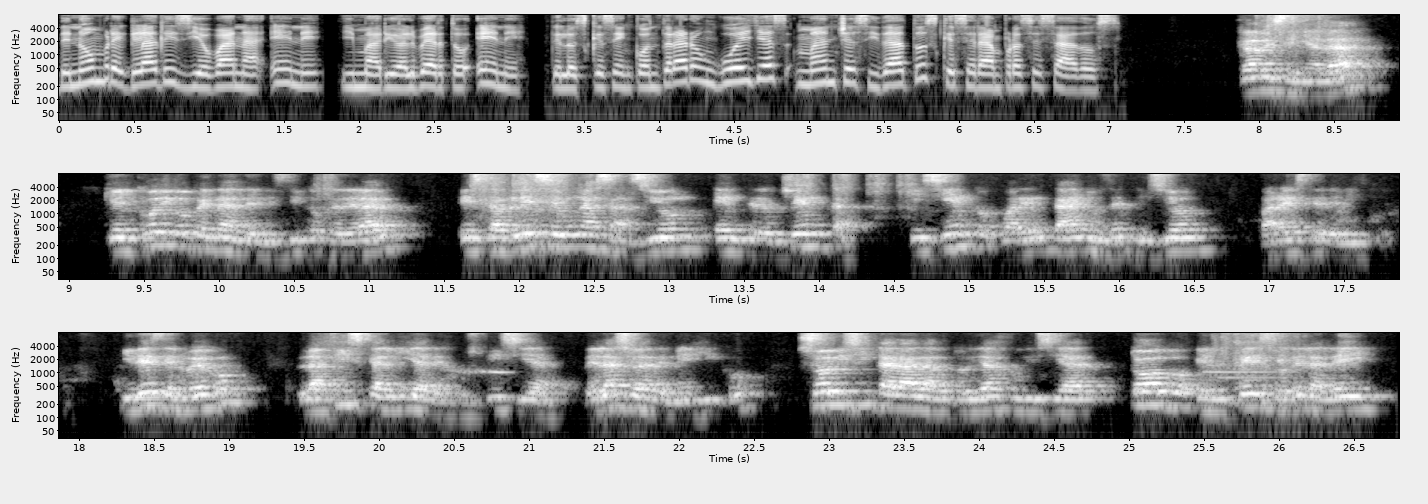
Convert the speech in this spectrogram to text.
de nombre Gladys Giovanna N. y Mario Alberto N., de los que se encontraron huellas, manchas y datos que serán procesados. Cabe señalar que el Código Penal del Distrito Federal establece una sanción entre 80 y 140 años de prisión para este delito. Y desde luego, la Fiscalía de Justicia de la Ciudad de México solicitará a la autoridad judicial todo el peso de la ley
